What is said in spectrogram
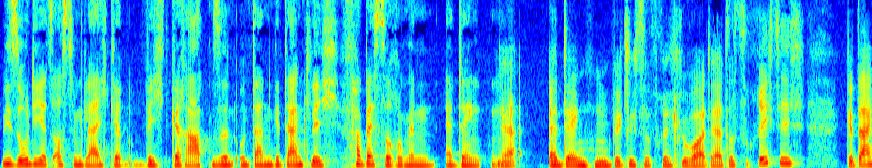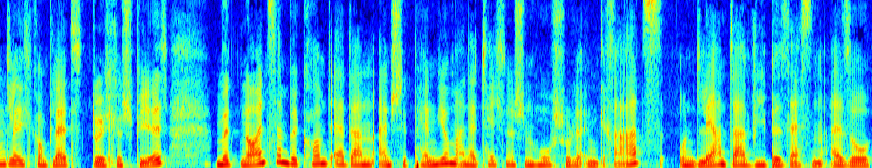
wieso die jetzt aus dem Gleichgewicht geraten sind und dann gedanklich Verbesserungen erdenken. Ja, erdenken, wirklich das richtige Wort. Er hat das richtig gedanklich komplett durchgespielt. Mit 19 bekommt er dann ein Stipendium an der Technischen Hochschule in Graz und lernt da wie besessen. Also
